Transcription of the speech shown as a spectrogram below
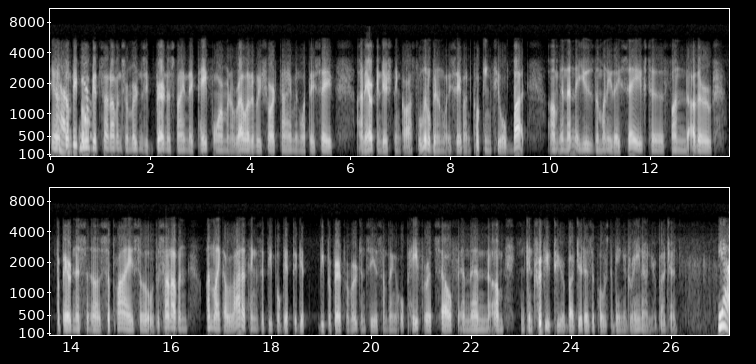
yeah, um, some people who get sun ovens for emergency preparedness find they pay for them in a relatively short time, and what they save on air conditioning costs a little bit on what they save on cooking fuel, but um, and then they use the money they save to fund other preparedness uh, supplies. So the sun oven, unlike a lot of things that people get to get be prepared for emergency, is something that will pay for itself and then um, can contribute to your budget as opposed to being a drain on your budget. Yeah,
